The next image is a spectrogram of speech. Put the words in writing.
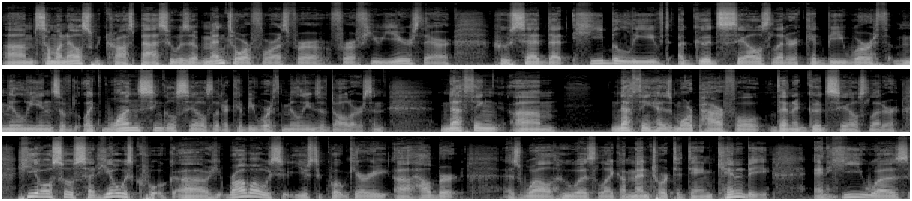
um, someone else we crossed paths who was a mentor for us for for a few years there, who said that he believed a good sales letter could be worth millions of like one single sales letter could be worth millions of dollars, and nothing. Um, Nothing has more powerful than a good sales letter. He also said he always quote. Uh, Rob always used to quote Gary uh, Halbert as well, who was like a mentor to Dan Kennedy, and he was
